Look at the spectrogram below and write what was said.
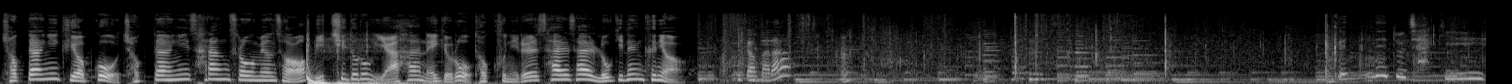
적당히 귀엽고 적당히 사랑스러우면서 미치도록 야한 애교로 덕훈이를 살살 녹이는 그녀 이거 봐라. 끝내줘 자기.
